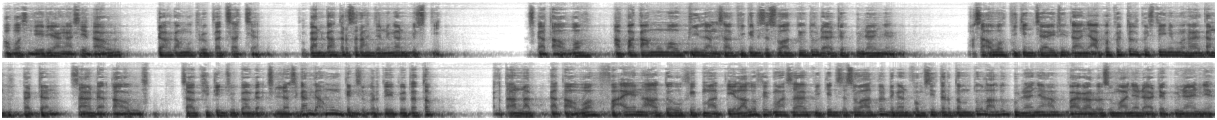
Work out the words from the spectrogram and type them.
Allah sendiri yang ngasih tahu, Sudah kamu berobat saja. Bukankah terserah jenengan Gusti? Kata Allah, apa kamu mau bilang saya bikin sesuatu itu tidak ada gunanya? Masa Allah bikin jahit ditanya, apa betul Gusti ini menghalalkan badan? Saya tidak tahu. Saya bikin juga nggak jelas. Kan nggak mungkin seperti itu. Tetap kata kata Allah, fa'ena atau hikmati. Lalu hikmah saya bikin sesuatu dengan fungsi tertentu, lalu gunanya apa? Kalau semuanya tidak ada gunanya.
